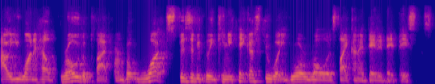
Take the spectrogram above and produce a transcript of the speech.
how you want to help grow the platform but what specifically can you take us through what your role is like on a day-to-day basis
